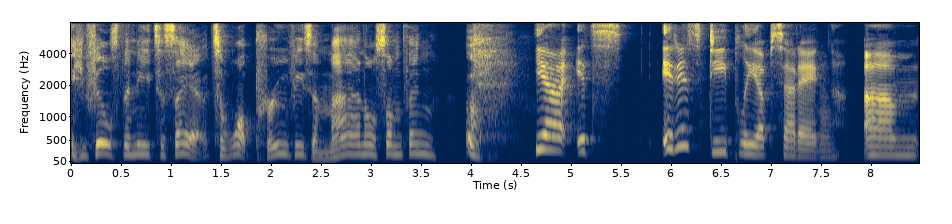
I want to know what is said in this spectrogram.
he feels the need to say it to what prove he's a man or something. Ugh. Yeah, it's it is deeply upsetting. Um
